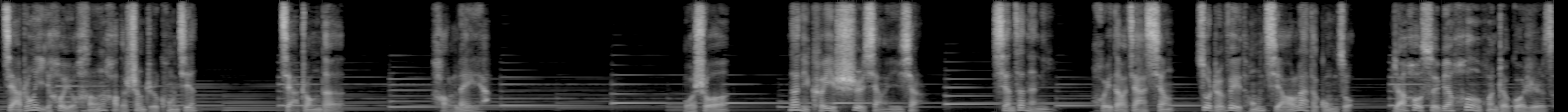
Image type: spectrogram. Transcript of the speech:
假装以后有很好的升值空间。”假装的，好累呀。我说，那你可以试想一下，现在的你回到家乡，做着味同嚼蜡的工作，然后随便混混着过日子，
